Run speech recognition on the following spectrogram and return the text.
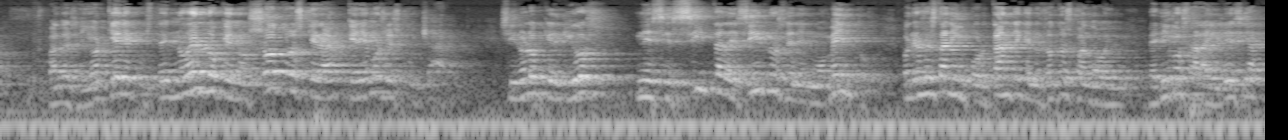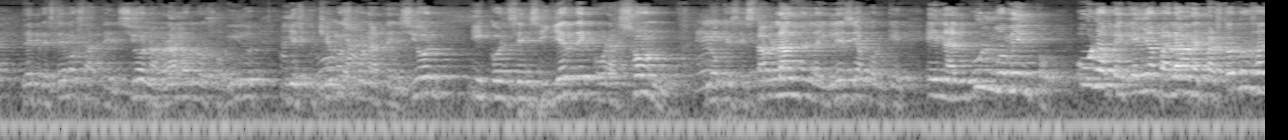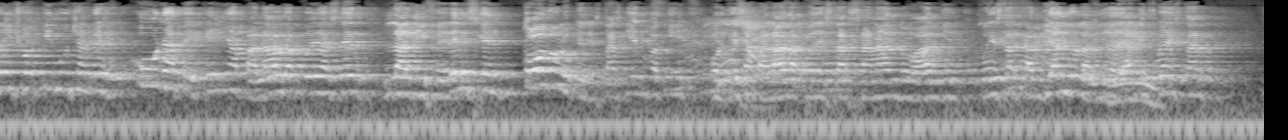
Cuando el Señor quiere que usted no es lo que nosotros queremos escuchar, sino lo que Dios necesita decirnos en el momento. Por eso es tan importante que nosotros cuando venimos a la iglesia le prestemos atención, abramos los oídos y escuchemos con atención y con sencillez de corazón lo que se está hablando en la iglesia, porque en algún momento una pequeña palabra, el pastor nos ha dicho aquí muchas veces, una pequeña palabra puede hacer la diferencia en todo lo que se está haciendo aquí, porque esa palabra puede estar sanando a alguien, puede estar cambiando la vida de alguien, puede estar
